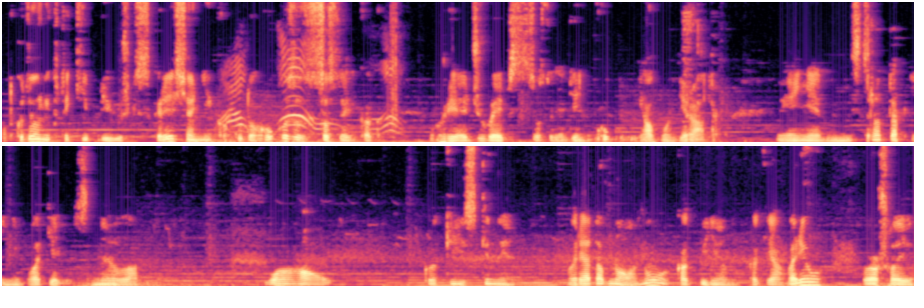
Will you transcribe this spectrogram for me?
Откуда у них такие превьюшки? Скорее всего, они какую-то группу создали, как в игре создали отдельную группу. Я модератор. Но я не администратор и не владелец. Ну ладно. Вау. Какие скины говорят обнова ну как видим как я говорил в прошлой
